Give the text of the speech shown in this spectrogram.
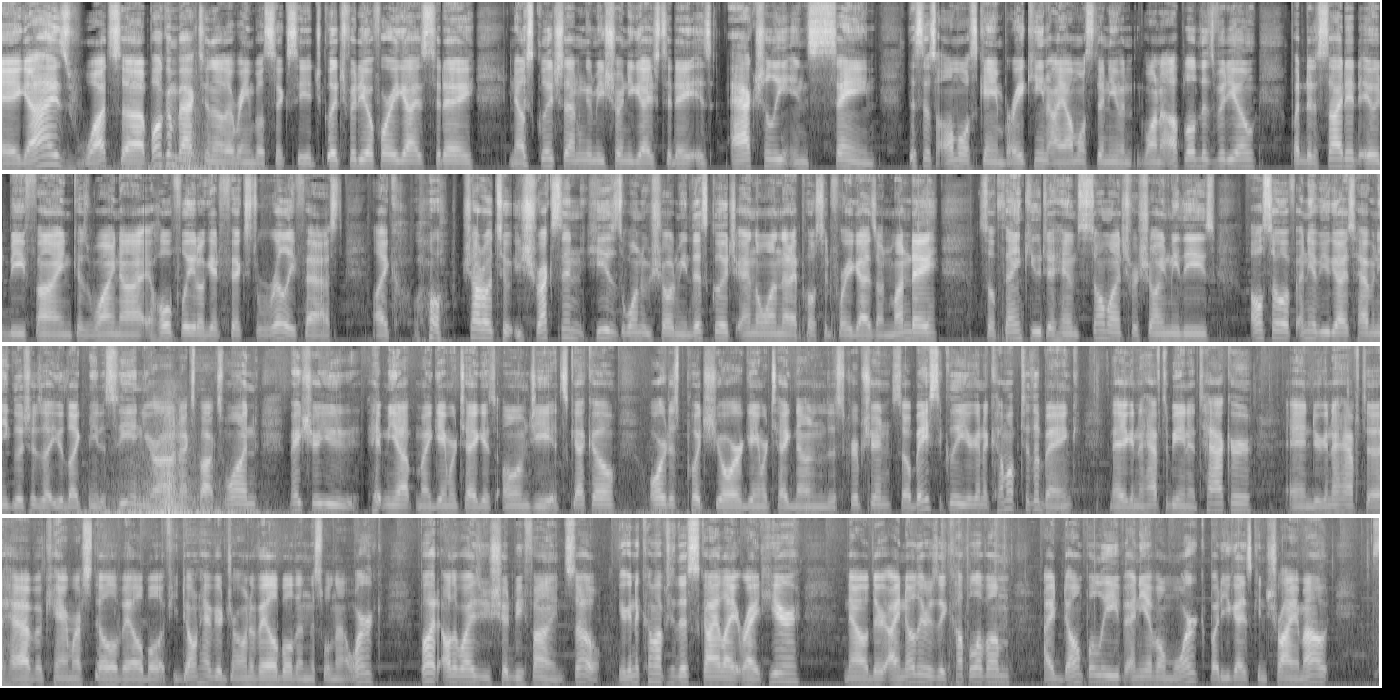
Hey guys, what's up? Welcome back to another Rainbow Six Siege glitch video for you guys today. Now this glitch that I'm going to be showing you guys today is actually insane. This is almost game breaking. I almost didn't even want to upload this video, but I decided it would be fine because why not? Hopefully it'll get fixed really fast. Like, oh, shout out to Ishrexen. He is the one who showed me this glitch and the one that I posted for you guys on Monday. So thank you to him so much for showing me these. Also, if any of you guys have any glitches that you'd like me to see and you're on Xbox One, make sure you hit me up. My gamertag is OMG It's Gecko, or just put your gamertag down in the description. So basically, you're gonna come up to the bank. Now you're gonna have to be an attacker, and you're gonna have to have a camera still available. If you don't have your drone available, then this will not work. But otherwise, you should be fine. So you're gonna come up to this skylight right here. Now there, I know there's a couple of them. I don't believe any of them work, but you guys can try them out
